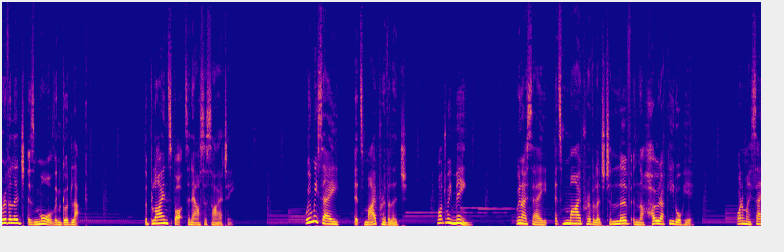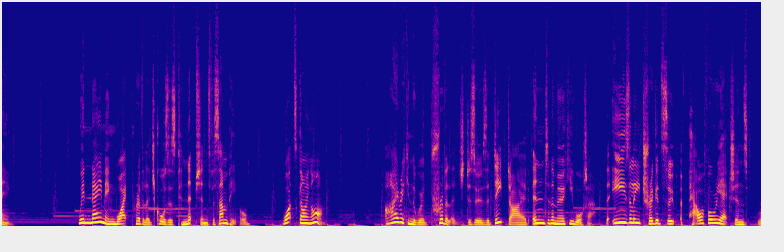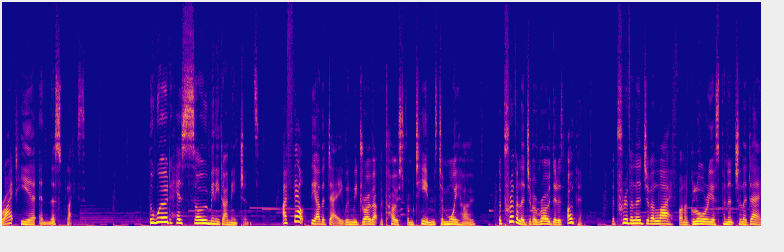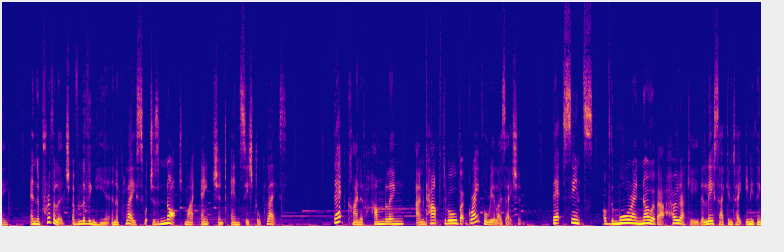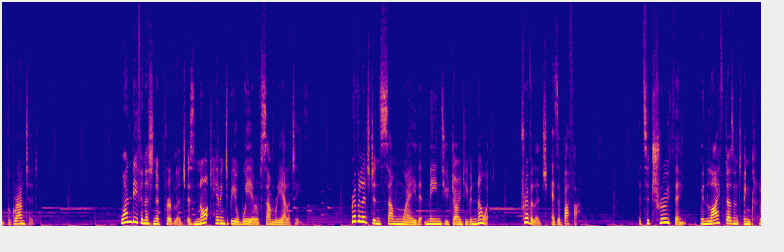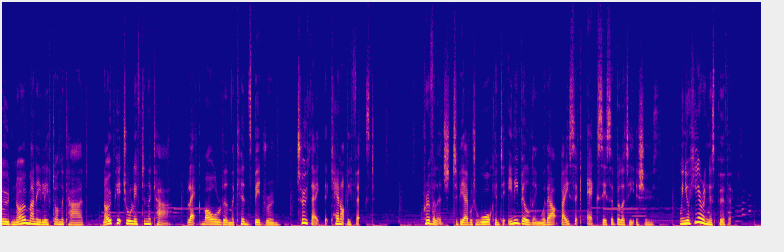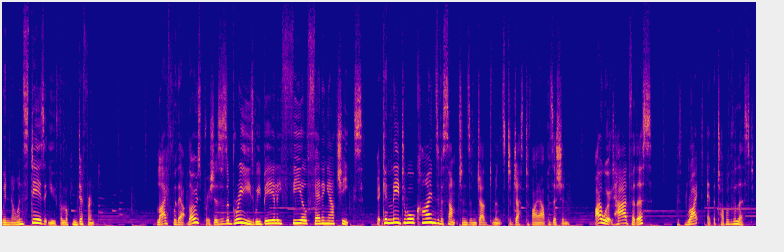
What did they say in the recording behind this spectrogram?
Privilege is more than good luck. The blind spots in our society. When we say, it's my privilege, what do we mean? When I say, it's my privilege to live in the Hauraki Rohe, what am I saying? When naming white privilege causes conniptions for some people, what's going on? I reckon the word privilege deserves a deep dive into the murky water, the easily triggered soup of powerful reactions right here in this place. The word has so many dimensions. I felt the other day when we drove up the coast from Thames to Moiho the privilege of a road that is open, the privilege of a life on a glorious peninsula day, and the privilege of living here in a place which is not my ancient ancestral place. That kind of humbling, uncomfortable, but grateful realization. That sense of the more I know about Hauraki, the less I can take anything for granted. One definition of privilege is not having to be aware of some realities. Privileged in some way that means you don't even know it. Privilege as a buffer. It's a true thing when life doesn't include no money left on the card, no petrol left in the car, black mould in the kids' bedroom, toothache that cannot be fixed. Privileged to be able to walk into any building without basic accessibility issues. When your hearing is perfect, when no one stares at you for looking different. Life without those pressures is a breeze we barely feel fanning our cheeks. It can lead to all kinds of assumptions and judgments to justify our position. I worked hard for this, is right at the top of the list.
